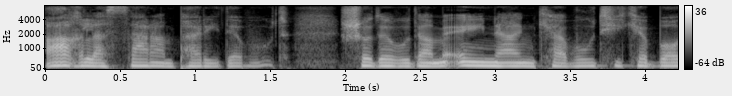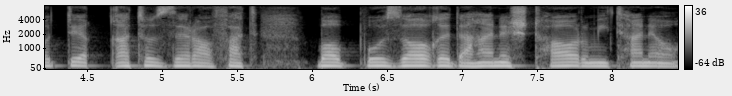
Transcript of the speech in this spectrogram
عقل از سرم پریده بود. شده بودم عین انکبوتی که با دقت و ظرافت با بزاق دهنش تار میتنه و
